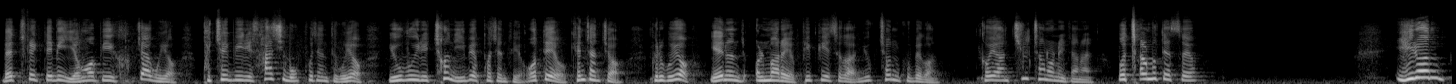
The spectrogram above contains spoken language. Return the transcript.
매트릭 대비 영업이익 흑자고요. 부채 비율이 45%고요. 유보율이 1200%예요. 어때요? 괜찮죠? 그리고요. 얘는 얼마래요? BPS가 6,900원. 거의 한 7,000원이잖아요. 뭐 잘못됐어요? 이런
